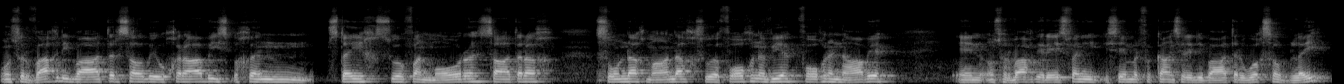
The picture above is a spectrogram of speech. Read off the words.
Ons verwag die water sal by Grabies begin styg so van môre, Saterdag, Sondag, Maandag, so volgende week, volgende naweek en ons verwag die res van die Desember vakansie dat die water hoog sal bly.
